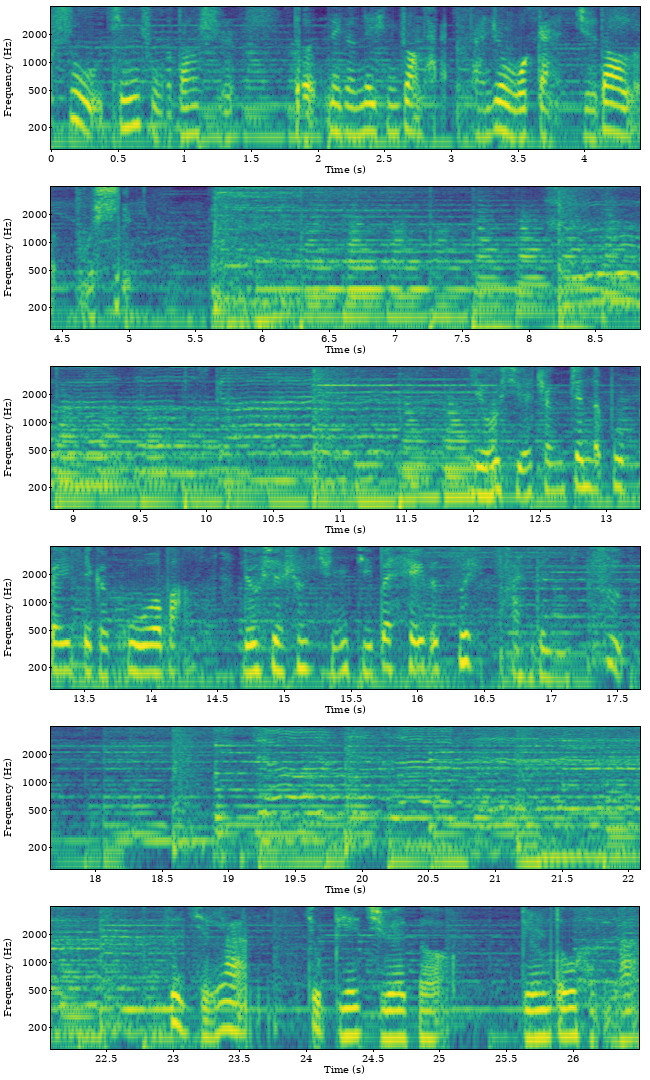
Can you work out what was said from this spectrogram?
述清楚我当时的那个内心状态，反正我感觉到了不适。留学生真的不背这个锅吧？留学生群体被黑的最惨的一次。自己烂，就别觉得别人都很烂，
